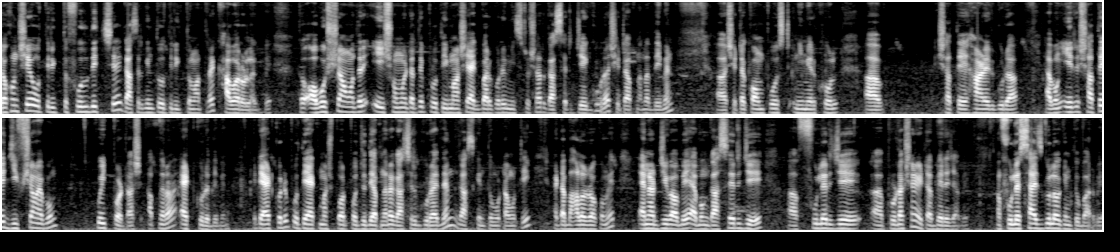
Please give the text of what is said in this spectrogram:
যখন সে অতিরিক্ত ফুল দিচ্ছে, গাছের কিন্তু অতিরিক্ত মাত্রায় খাবারও লাগবে। তো অবশ্যই আমাদের এই সময়টাতে প্রতি মাসে একবার করে মিশ্র সার গাছের যে গোড়া, সেটা আপনারা দেবেন। সেটা কম্পোস্ট, নিমের খোল সাথে হাড়ের গুঁড়া এবং এর সাথে জিপসাম এবং কুইক পটাশ আপনারা অ্যাড করে দেবেন। এটা অ্যাড করে প্রতি এক মাস পর পর যদি আপনারা গাছের গুঁড়ায় দেন, গাছ কিন্তু মোটামুটি একটা ভালো রকমের এনার্জি পাবে এবং গাছের যে ফুলের যে প্রোডাকশন এটা বেড়ে যাবে। ফুলের সাইজগুলোও কিন্তু বাড়বে।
